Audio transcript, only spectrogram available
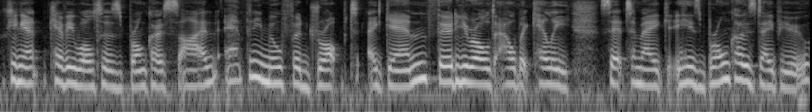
Looking at Kevy Walters' Broncos side, Anthony Milford dropped again. 30 year old Albert Kelly set to make his Broncos debut.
